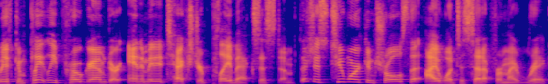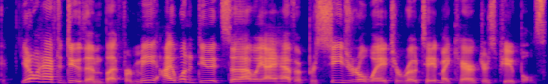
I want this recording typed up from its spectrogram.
We have completely programmed our animated texture playback system. There's just two more controls that I want to set up for my rig. You don't have to do them, but for me, I want to do it so that way I have a procedural way to rotate rotate my character's pupils.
